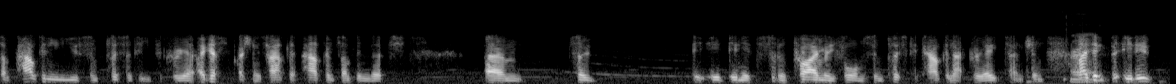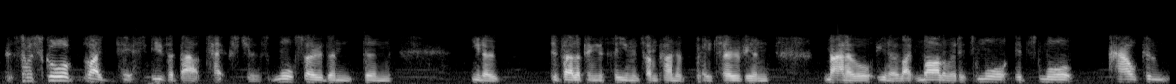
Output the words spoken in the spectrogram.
some, how can you use simplicity to create? I guess the question is how can how can something that's um, so i in its sort of primary form simplistic, how can that create tension? Right. I think that it is. So a score like this is about textures more so than than you know developing a theme in some kind of Beethoven manner, or you know like Mahler. It's more. It's more how can.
